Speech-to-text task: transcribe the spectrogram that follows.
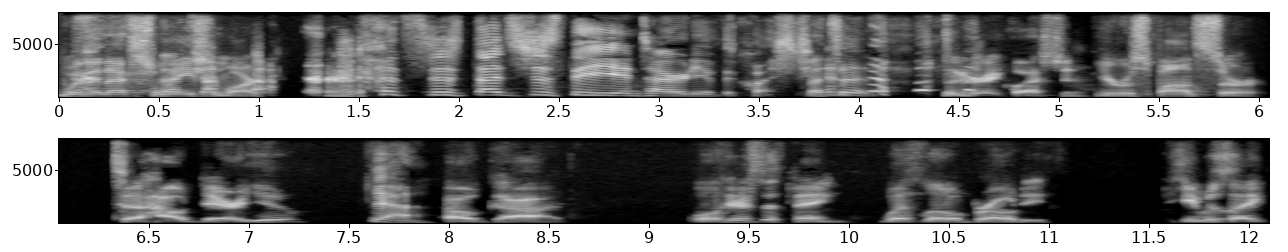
with an exclamation mark. That's just that's just the entirety of the question. That's it. It's a great question. Your response, sir. To how dare you? Yeah. Oh God. Well, here's the thing with little Brodie. He was like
